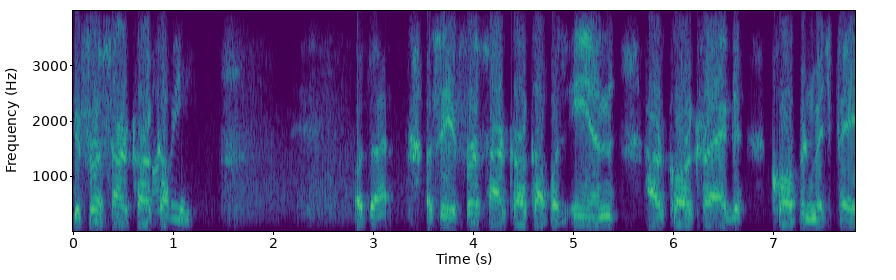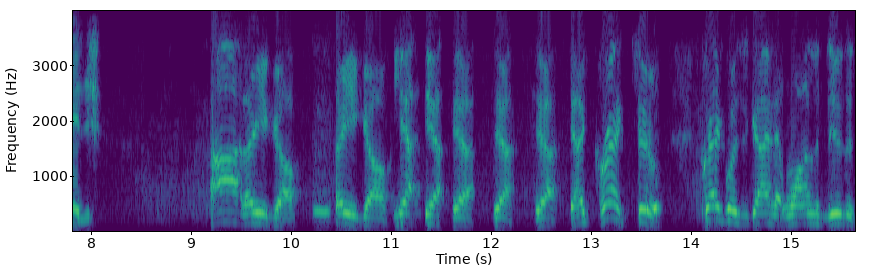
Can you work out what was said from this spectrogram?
your first hardcore couple. Bobby. What's that? I see your first hardcore cup was Ian, Hardcore Craig, Corp, and Mitch Page. Ah, there you go. There you go. Yeah, yeah, yeah, yeah, yeah. Yeah, Craig too. Craig was the guy that wanted to do this,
